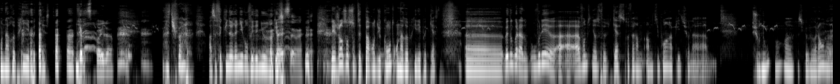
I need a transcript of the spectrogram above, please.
on a repris les podcasts. Quel spoiler. tu vois, ah, ça fait qu'une heure et demie qu'on fait des news, donc Ouais, c'est vrai. les gens s'en sont peut-être pas rendus compte. On a repris les podcasts. Euh, mais donc voilà, donc on voulait, euh, avant de finir ce podcast, refaire un, un petit point rapide sur la, sur nous, hein, euh, parce que voilà, on a,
